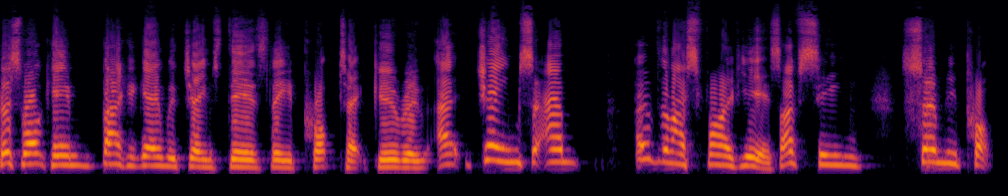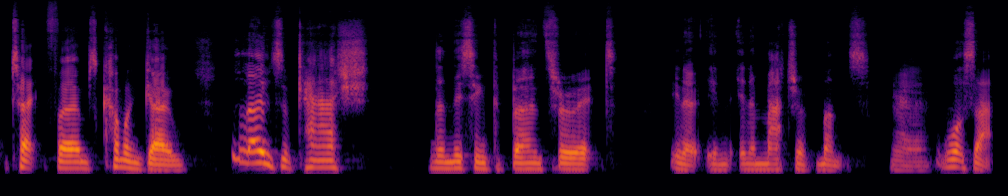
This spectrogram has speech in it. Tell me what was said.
Chris Watkin back again with James Dearsley, prop tech guru. Uh, James, um, over the last five years, I've seen so many prop tech firms come and go, loads of cash, then they seem to burn through it, you know, in, in a matter of months. Yeah. What's that?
